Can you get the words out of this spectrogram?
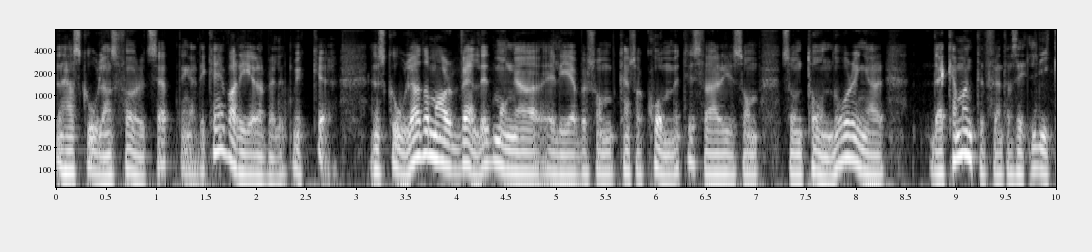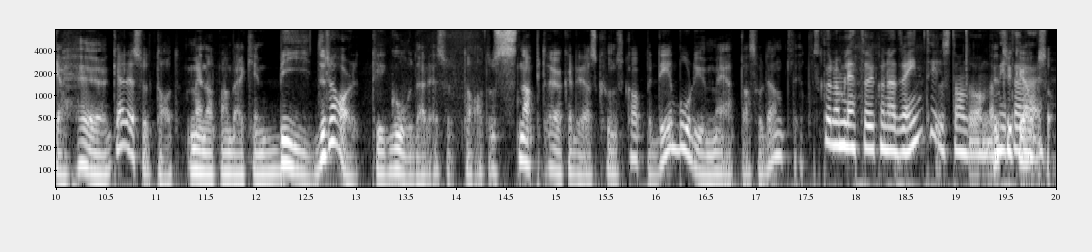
den här skolans förutsättningar, det kan ju varierar väldigt mycket. En skola de har väldigt många elever som kanske har kommit till Sverige som, som tonåringar där kan man inte förvänta sig lika höga resultat men att man verkligen bidrar till goda resultat och snabbt ökar deras kunskaper. Det borde ju mätas ordentligt. Skulle de lättare kunna dra in tillstånd då om de det hittar jag också.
